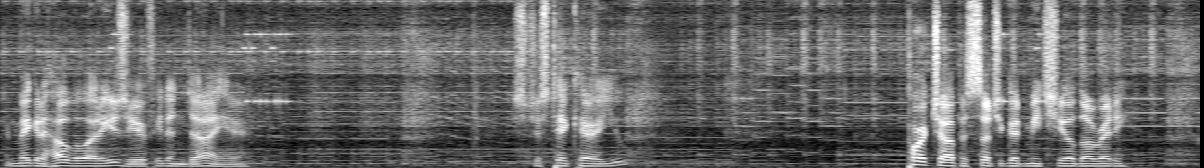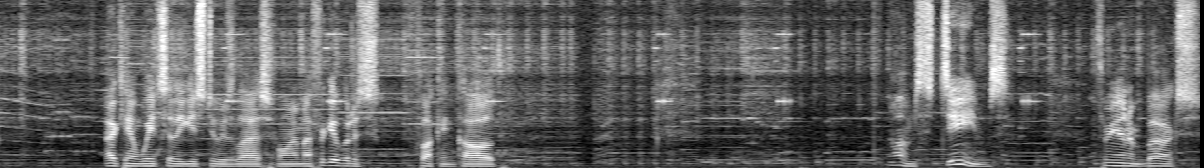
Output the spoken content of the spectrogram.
It'd make it a hell of a lot easier if he didn't die here. Let's just take care of you. Pork Chop is such a good meat shield already. I can't wait till he gets to his last form. I forget what it's fucking called. Um, Steams. 300 bucks.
